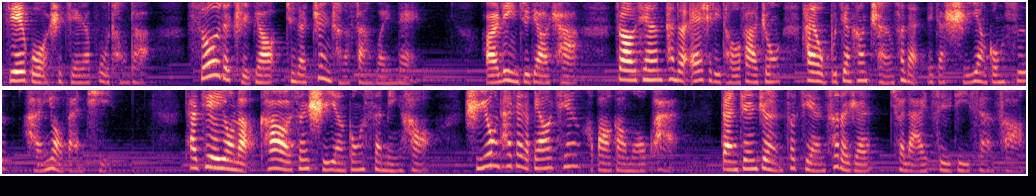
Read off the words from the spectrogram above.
结果是截然不同的，所有的指标均在正常的范围内。而另据调查，早前判断 Ashley 头发中含有不健康成分的那家实验公司很有问题。他借用了卡尔森实验公司的名号，使用他家的标签和报告模块，但真正做检测的人却来自于第三方。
